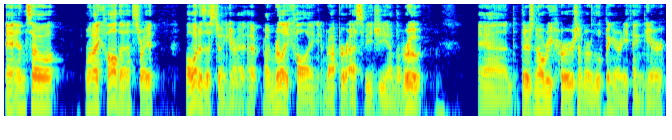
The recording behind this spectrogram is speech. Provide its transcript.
And, and, so when I call this, right, well, what is this doing here? I, I'm really calling repr SVG on the root, and there's no recursion or looping or anything here.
